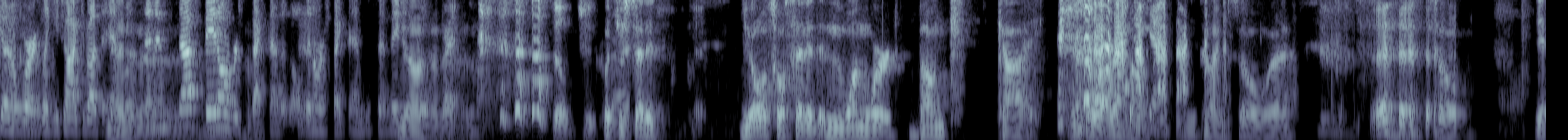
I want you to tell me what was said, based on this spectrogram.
gonna work. Like you talked about the no, endless no, no, and stuff. They don't respect that at all. Yeah. They don't respect the endless They just go for it. Still, but you uh, said it. You also said it in one word, bunk kai. It's a lot of bunk yes. sometimes. So, uh, so yeah,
